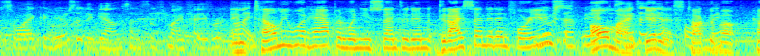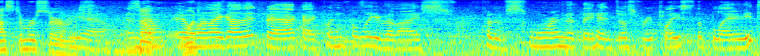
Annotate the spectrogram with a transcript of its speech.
so I could use it again since it's my favorite and knife. tell me what happened when you sent it in. Did I send it in for you? You sent me- Oh my sent it in goodness! Talk me. about customer service. yeah, and So then and when I got it back, I couldn't believe it. I could have sworn that they had just replaced the blade.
